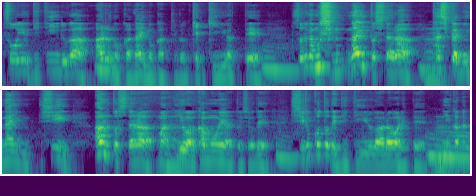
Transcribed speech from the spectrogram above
そういうディティールがあるのかないのかっていうのが結構気になってうん。それがもしないとしたらうん。確かにないしあるとしたらまあうん。要はカモンエアと一緒でうん。知ることでディティールが現れてうん。見え方変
